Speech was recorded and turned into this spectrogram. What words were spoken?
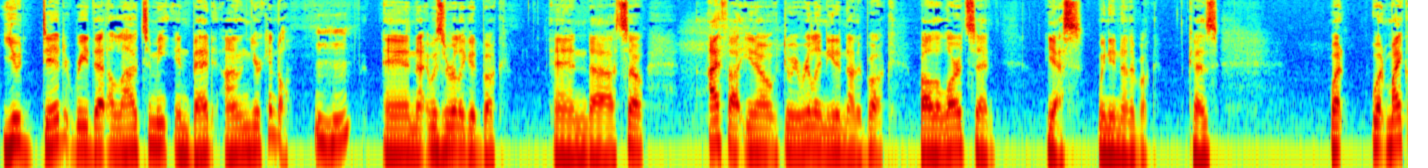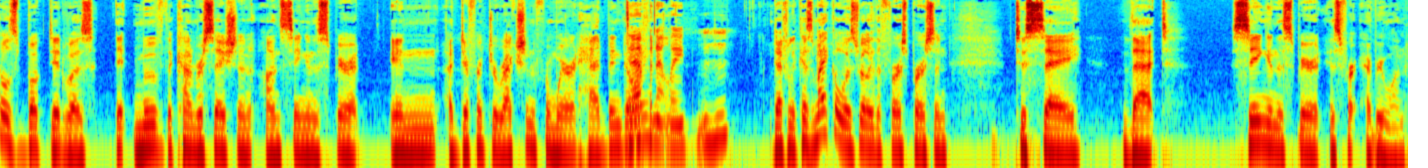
You did read that aloud to me in bed on your Kindle. Mm-hmm. And it was a really good book. And uh, so I thought, you know, do we really need another book? Well, the Lord said, Yes, we need another book because what what Michael's book did was it moved the conversation on seeing in the spirit in a different direction from where it had been going. Definitely. hmm Definitely, because Michael was really the first person to say that seeing in the spirit is for everyone,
